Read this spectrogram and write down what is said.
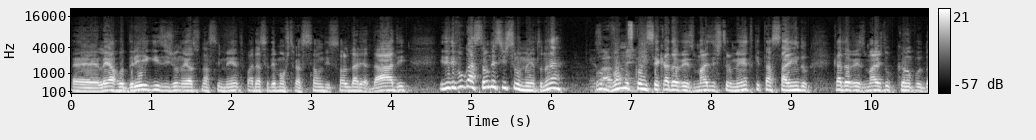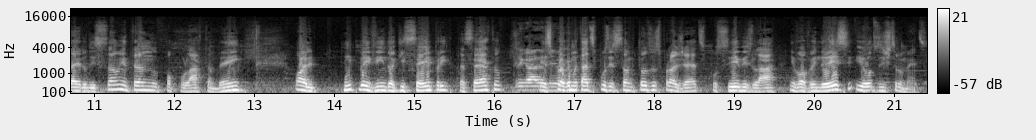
é, Leia Rodrigues e Junelson Nascimento para essa demonstração de solidariedade e de divulgação desse instrumento, né? Exatamente. Vamos conhecer cada vez mais esse instrumento que está saindo cada vez mais do campo da erudição, entrando no popular também. Olha, muito bem-vindo aqui sempre, tá certo? Obrigado. Esse programa está à disposição de todos os projetos possíveis lá, envolvendo esse e outros instrumentos.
